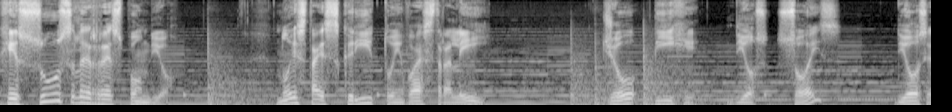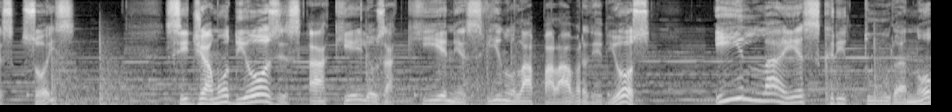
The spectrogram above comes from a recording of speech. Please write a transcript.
Jesús le respondió, ¿no está escrito en vuestra ley? Yo dije, Dios sois, dioses sois? Se llamó dioses a aquellos a quienes vino la palabra de Dios, y la escritura no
